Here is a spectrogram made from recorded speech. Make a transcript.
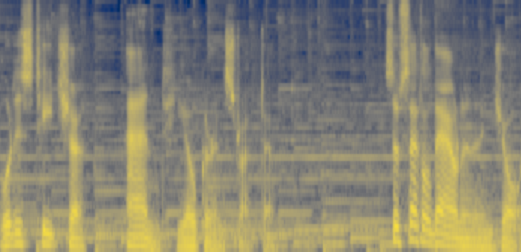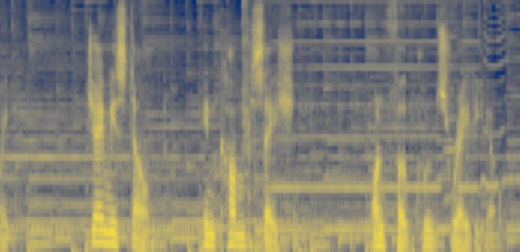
Buddhist teacher and yoga instructor. So settle down and enjoy. Jayme Stone in conversation on Folk Roots Radio.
